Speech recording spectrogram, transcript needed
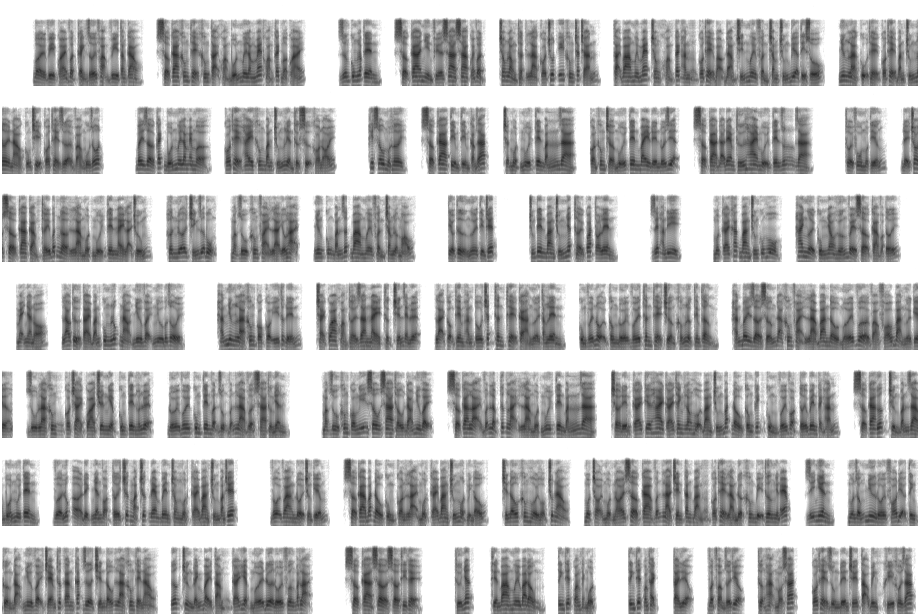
Bởi vì quái vật cảnh giới phạm vi tăng cao, sở ca không thể không tại khoảng bốn mươi lăm mét khoảng cách mở quái. Dương cung lắp tên, sở ca nhìn phía xa xa quái vật, trong lòng thật là có chút ít không chắc chắn, tại ba mươi mét trong khoảng cách hắn có thể bảo đảm chín mươi phần trăm chúng bia tỷ số, nhưng là cụ thể có thể bắn chúng nơi nào cũng chỉ có thể dựa vào ngu dốt. Bây giờ cách bốn mươi lăm m, có thể hay không bắn chúng liền thực sự khó nói. Hít sâu một hơi sở ca tìm tìm cảm giác chật một mũi tên bắn ra, còn không chở mũi tên bay đến đối diện, sở ca đã đem thứ hai mũi tên rút ra. Thổi phu một tiếng, để cho sở ca cảm thấy bất ngờ là một mũi tên này lại trúng, hơn nữa chính giữa bụng, mặc dù không phải là yếu hại, nhưng cũng bắn rất ba mươi phần trăm lượng máu. Tiểu tử ngươi tìm chết. Chúng tên bang chúng nhất thời quát to lên. Giết hắn đi. Một cái khác bang chúng cũng hô, hai người cùng nhau hướng về sở ca vào tới. Mẹ nhà nó, lao tử tài bắn cung lúc nào như vậy như bớt rồi? Hắn nhưng là không có có ý thức đến, trải qua khoảng thời gian này thực chiến rèn luyện, lại cộng thêm hắn tố chất thân thể cả người tăng lên cùng với nội công đối với thân thể trưởng khống lực thêm tầng, hắn bây giờ sớm đã không phải là ban đầu mới vừa vào phó bản người kia, dù là không có trải qua chuyên nghiệp cung tên huấn luyện, đối với cung tên vận dụng vẫn là vượt xa thường nhân. Mặc dù không có nghĩ sâu xa thấu đáo như vậy, sở ca lại vẫn lập tức lại là một mũi tên bắn ra, chờ đến cái kia hai cái thanh long hội bang chúng bắt đầu công kích cùng với vọt tới bên cạnh hắn, sở ca ước chừng bắn ra bốn mũi tên, vừa lúc ở địch nhân vọt tới trước mặt trước đem bên trong một cái bang chúng bắn chết. Vội vang đổi trường kiếm, sở ca bắt đầu cùng còn lại một cái bang chúng một mình đấu, chiến đấu không hồi hộp chút nào một trọi một nói sở ca vẫn là trên căn bản có thể làm được không bị thương nghiền ép. Dĩ nhiên, muốn giống như đối phó địa tinh cường đạo như vậy chém thức ăn cắt dưa chiến đấu là không thể nào, ước chừng đánh bảy tám cái hiệp mới đưa đối phương bắt lại. Sở ca sở sở thi thể. Thứ nhất, tiền ba mươi ba đồng, tinh thiết quang thạch một. Tinh thiết quang thạch, tài liệu, vật phẩm giới thiệu, thượng hạng mỏ sát, có thể dùng đến chế tạo binh khí khôi giáp.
